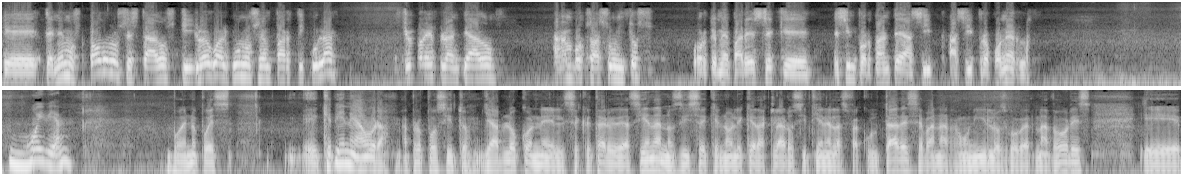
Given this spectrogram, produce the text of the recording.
que tenemos todos los estados y luego algunos en particular. Yo he planteado ambos asuntos porque me parece que es importante así, así proponerlo. Muy bien. Bueno, pues eh, ¿Qué viene ahora? A propósito, ya habló con el secretario de Hacienda, nos dice que no le queda claro si tiene las facultades, se van a reunir los gobernadores, eh,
